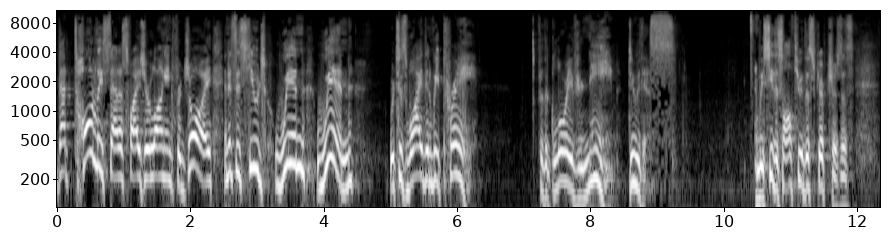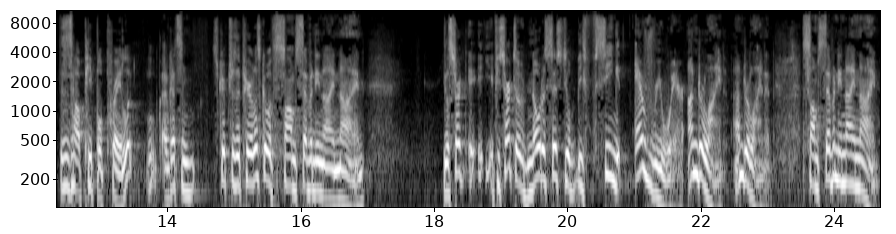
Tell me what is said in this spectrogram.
that totally satisfies your longing for joy, and it's this huge win-win, which is why then we pray for the glory of your name. Do this. And we see this all through the scriptures. This, this is how people pray. Look, look, I've got some scriptures up here. Let's go with Psalm 79, 9. You'll start, if you start to notice this, you'll be seeing it everywhere. Underline it, underline it. Psalm 79, 9.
